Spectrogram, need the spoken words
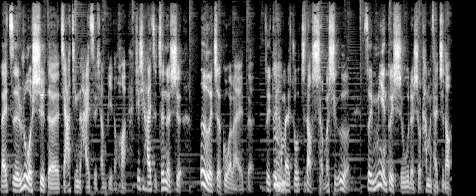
来自弱势的家庭的孩子相比的话，这些孩子真的是饿着过来的，所以对他们来说，知道什么是饿。所以面对食物的时候，他们才知道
